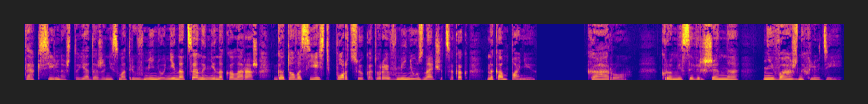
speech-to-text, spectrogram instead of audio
так сильно, что я даже не смотрю в меню ни на цены, ни на колораж. Готова съесть порцию, которая в меню значится, как на компанию. Каро, кроме совершенно неважных людей,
